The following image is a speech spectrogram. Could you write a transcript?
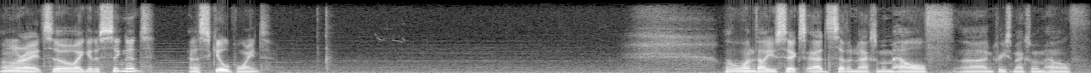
All right, so I get a signet and a skill point. Level one, value six. Add seven maximum health. Uh, increase maximum health.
